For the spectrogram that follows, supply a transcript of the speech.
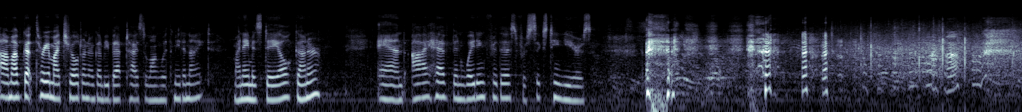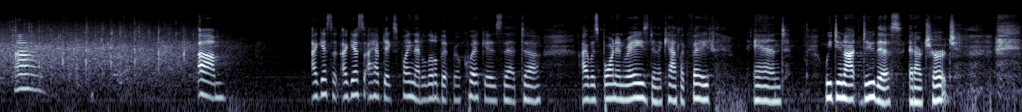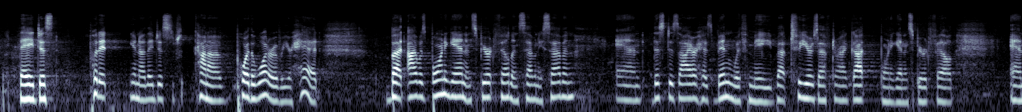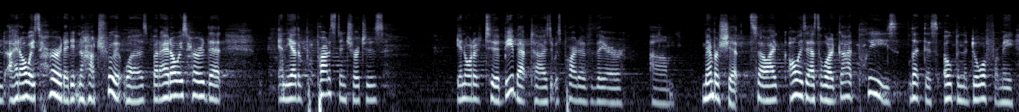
Um, I've got three of my children are going to be baptized along with me tonight. My name is Dale Gunner, and I have been waiting for this for 16 years. um, I guess I guess I have to explain that a little bit real quick. Is that uh, I was born and raised in the Catholic faith, and we do not do this at our church. They just put it, you know, they just kind of pour the water over your head. But I was born again and spirit filled in 77, and this desire has been with me about two years after I got born again and spirit filled. And I had always heard, I didn't know how true it was, but I had always heard that in the other Protestant churches, in order to be baptized, it was part of their um, membership. So I always asked the Lord, God, please let this open the door for me.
